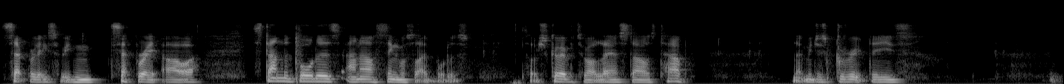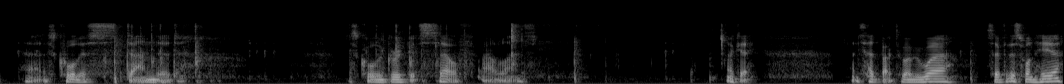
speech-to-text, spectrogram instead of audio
separately so we can separate our standard borders and our single side borders. So I'll just go over to our layer styles tab. Let me just group these. Uh, let's call this standard. Let's call the group itself outlines. Okay, let's head back to where we were. So for this one here,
